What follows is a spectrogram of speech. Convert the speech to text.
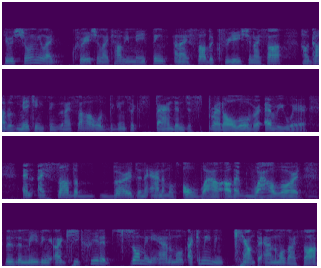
he was showing me like creation, like how he made things, and I saw the creation. I saw how God was making things, and I saw how it was beginning to expand and just spread all over everywhere. And I saw the birds and the animals. Oh wow! I was like, wow, Lord, this is amazing. Like He created so many animals. I couldn't even count the animals I saw.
